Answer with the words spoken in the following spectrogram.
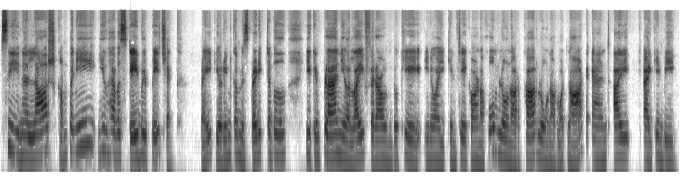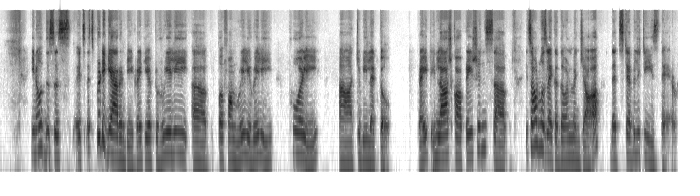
see, in a large company, you have a stable paycheck, right? Your income is predictable. You can plan your life around, okay, you know, I can take on a home loan or a car loan or whatnot, and I I can be, you know, this is it's it's pretty guaranteed, right? You have to really uh, perform really really poorly uh, to be let go, right? In large corporations, uh, it's almost like a government job. That stability is there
